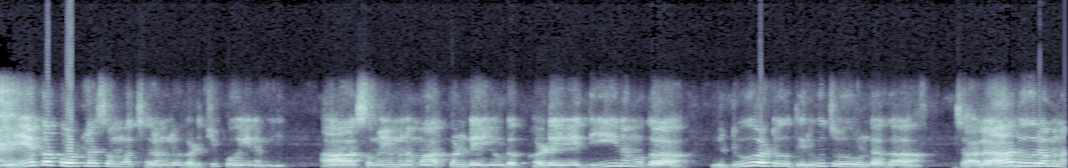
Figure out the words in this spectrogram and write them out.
అనేక కోట్ల సంవత్సరములు గడిచిపోయినవి. ఆ సమయమున మార్కండేయుడొక్కడే దీనముగా ఇటు అటు తిరుగుచూ ఉండగా చాలా దూరమున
